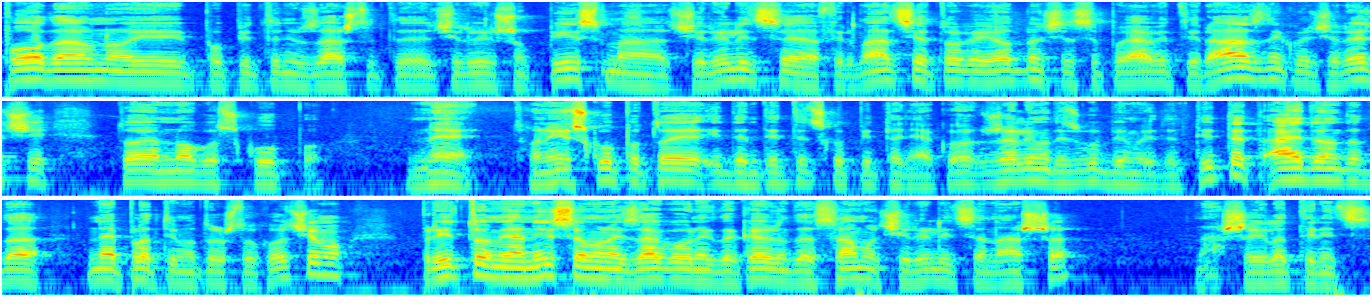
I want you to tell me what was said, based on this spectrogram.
podavno i po pitanju zaštite ćiriličnog pisma, ćirilice, afirmacije toga i odmah će se pojaviti razni koji će reći to je mnogo skupo. Ne, to nije skupo, to je identitetsko pitanje. Ako želimo da izgubimo identitet, ajde onda da ne platimo to što hoćemo. Pritom ja nisam onaj zagovornik da kažem da je samo ćirilica naša, naša i latinica.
